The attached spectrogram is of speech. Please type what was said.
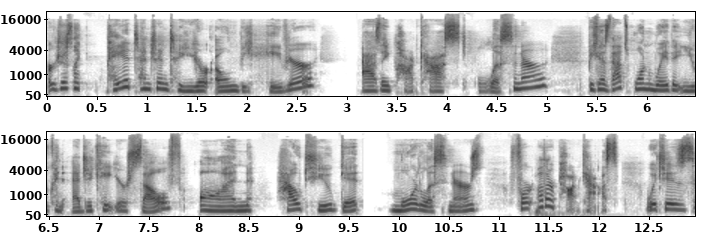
or just like pay attention to your own behavior as a podcast listener, because that's one way that you can educate yourself on how to get more listeners for other podcasts, which is,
